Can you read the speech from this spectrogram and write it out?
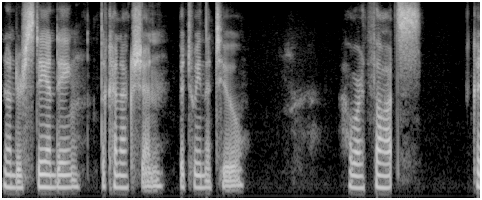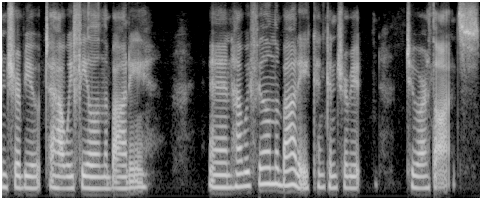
and understanding the connection between the two, how our thoughts contribute to how we feel in the body, and how we feel in the body can contribute to our thoughts.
